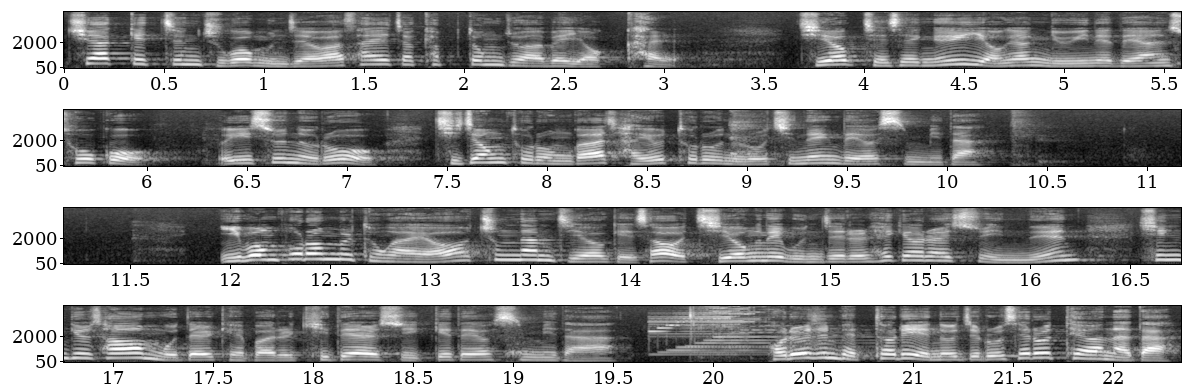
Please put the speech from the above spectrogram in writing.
취약계층 주거 문제와 사회적 협동조합의 역할, 지역 재생의 영향 요인에 대한 소고의 순으로 지정 토론과 자유 토론으로 진행되었습니다. 이번 포럼을 통하여 충남 지역에서 지역 내 문제를 해결할 수 있는 신규 사업 모델 개발을 기대할 수 있게 되었습니다. 버려진 배터리 에너지로 새로 태어나다.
